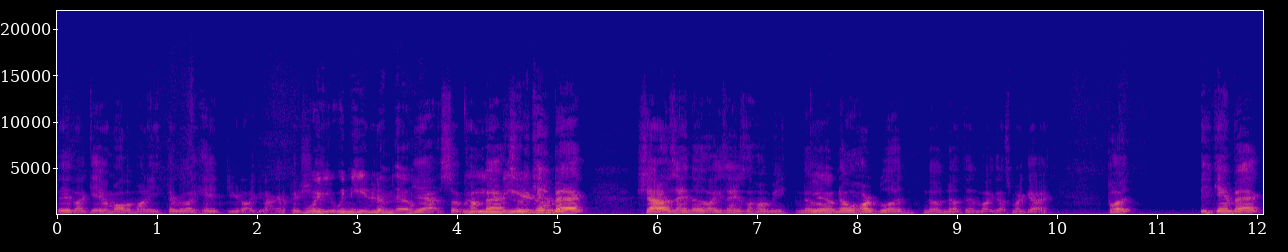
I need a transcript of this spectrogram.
they like gave him all the money. They were like, "Hey, dude, like you're not gonna pay shit." we we needed him though. Yeah, so come We back. So he came him. back. Shout out Zane though, like Zane's the homie. No, Yep. no hard blood, no nothing. Like that's my guy. But he came back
